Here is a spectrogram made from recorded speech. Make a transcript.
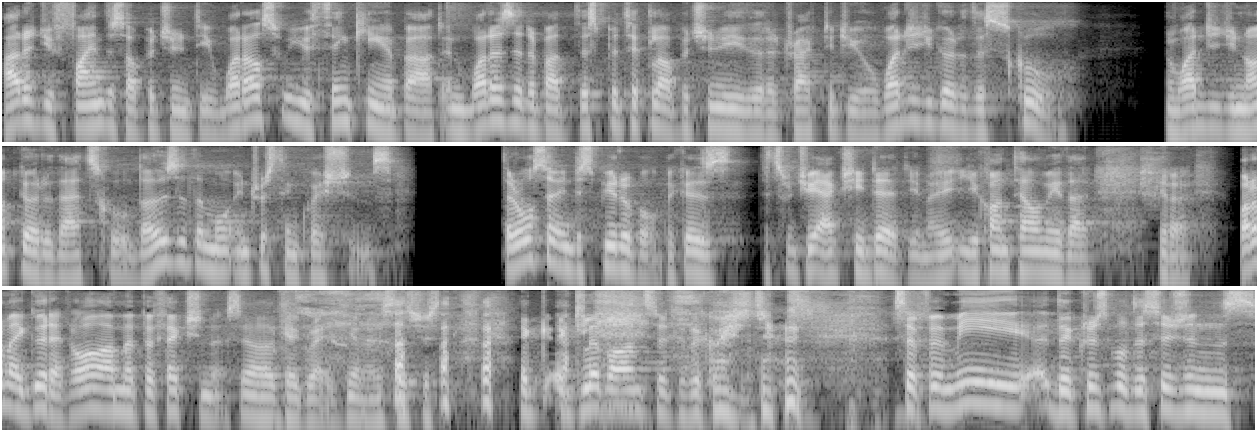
How did you find this opportunity? What else were you thinking about? And what is it about this particular opportunity that attracted you? Or why did you go to this school? And why did you not go to that school? Those are the more interesting questions. They're also indisputable because that's what you actually did. You know, you can't tell me that, you know, what am I good at? Oh, I'm a perfectionist. Oh, okay, great. You know, so it's just a, a glib answer to the question. so for me, the crucible decisions,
